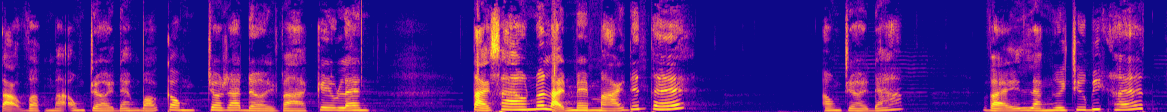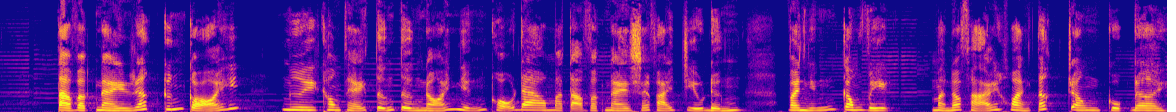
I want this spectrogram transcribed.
tạo vật mà ông trời đang bỏ công cho ra đời và kêu lên. Tại sao nó lại mềm mại đến thế? Ông trời đáp, vậy là ngươi chưa biết hết. Tạo vật này rất cứng cỏi, ngươi không thể tưởng tượng nổi những khổ đau mà tạo vật này sẽ phải chịu đựng và những công việc mà nó phải hoàn tất trong cuộc đời.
